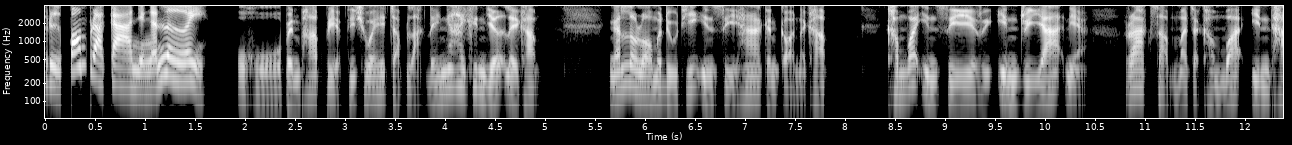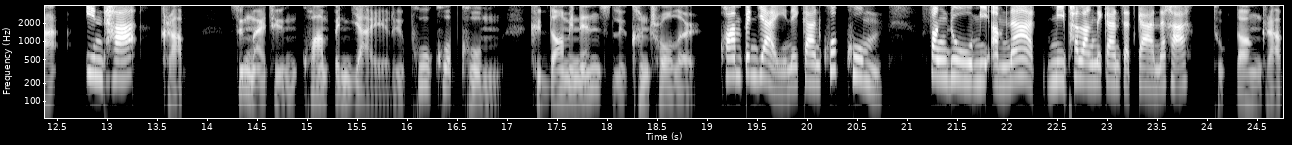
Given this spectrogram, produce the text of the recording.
หรือป้อมปราการอย่างนั้นเลย โอ้โห เป็นภาพเปรียบที่ช่วยให้จับหลักได้ง่ายขึ้นเยอะเลยครับ งั้นเราลองมาดูที่อินทรีย์5กันก่อนนะครับคำว่าอินทรีย์หรืออินทรียะเนี่ยรากศัพท์มาจากคำว่า อินทะ อินทะ ครับ ซึ่งหมายถึงความเป็นใหญ่หรือผู้ควบคุม คือ dominance หรือ controller ความเป็นใหญ่ในการควบคุม ฟังดูมีอำนาจ มีพลังในการจัดการนะคะ ถูกต้องครับ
